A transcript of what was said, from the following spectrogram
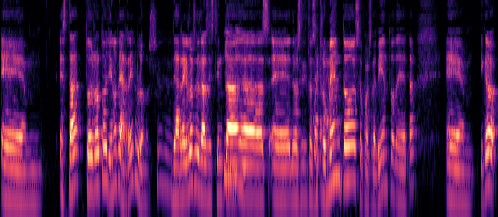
eh, está todo el rato lleno de arreglos, de arreglos de las distintas, eh, de los distintos instrumentos, pues de viento, de tal, y claro.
